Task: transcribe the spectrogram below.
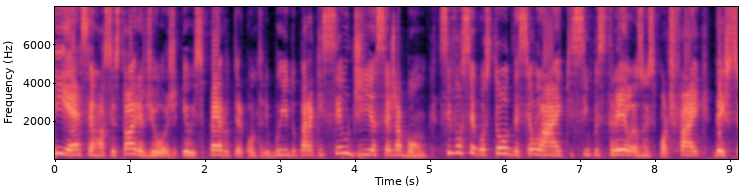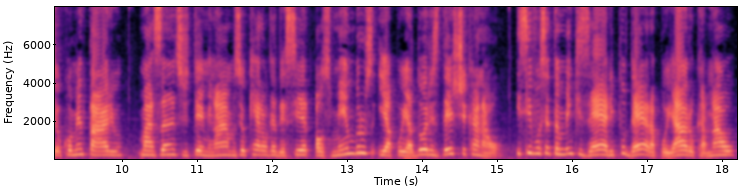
E essa é a nossa história de hoje. Eu espero ter contribuído para que seu dia seja bom. Se você gostou, dê seu like, cinco estrelas no Spotify, deixe seu comentário. Mas antes de terminarmos, eu quero agradecer aos membros e apoiadores deste canal. E se você também quiser e puder apoiar o canal,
